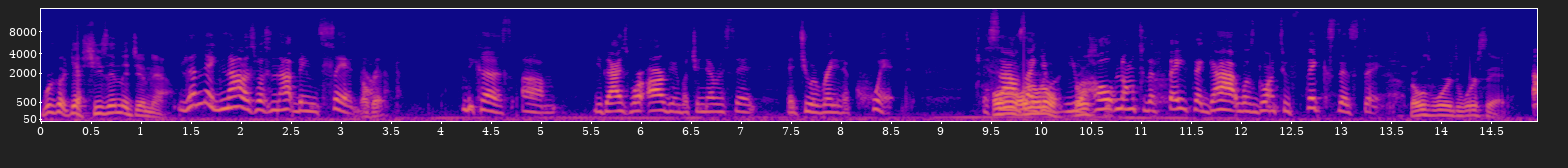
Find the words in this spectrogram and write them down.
We're good. Yeah, she's in the gym now. Let me acknowledge what's not being said though. Okay. Because um, you guys were arguing, but you never said that you were ready to quit. It Oh, sounds oh, like no, you, no. you were holding on to the faith that God was going to fix this thing. Those words were said. Uh,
